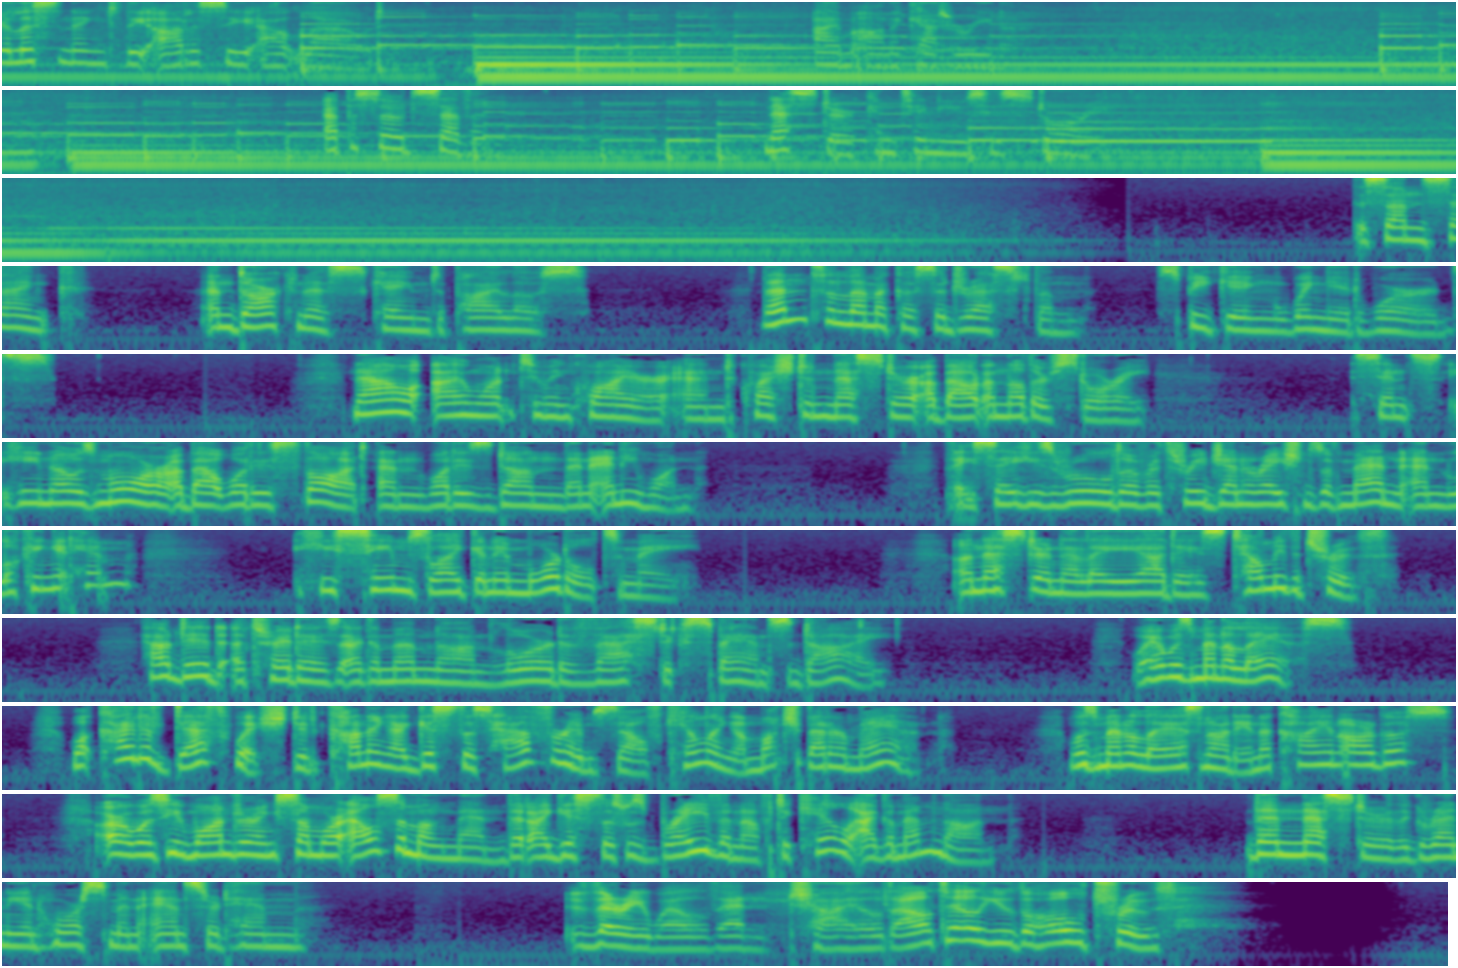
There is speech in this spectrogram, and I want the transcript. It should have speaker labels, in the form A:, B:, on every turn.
A: You're listening to the Odyssey Out Loud. I'm Anna Katarina. Episode 7 Nestor continues his story. The sun sank, and darkness came to Pylos. Then Telemachus addressed them, speaking winged words. Now I want to inquire and question Nestor about another story, since he knows more about what is thought and what is done than anyone. They say he's ruled over three generations of men, and looking at him, he seems like an immortal to me. O Nestor Neleiades, tell me the truth. How did Atreides Agamemnon, lord of vast expanse, die? Where was Menelaus? What kind of death wish did cunning Aegisthus have for himself, killing a much better man? Was Menelaus not in Achaean Argos? Or was he wandering somewhere else among men that Aegisthus was brave enough to kill Agamemnon? Then Nestor, the Gerenian horseman, answered him,
B: Very well, then, child, I'll tell you the whole truth.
